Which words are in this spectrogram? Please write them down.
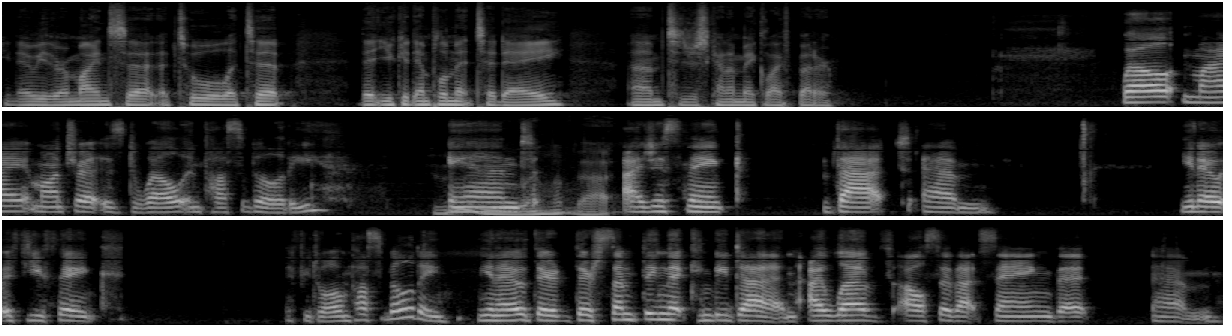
you know, either a mindset, a tool, a tip that you could implement today um, to just kind of make life better. Well, my mantra is dwell in possibility. And I love that. I just think that, um, you know, if you think, if you dwell in possibility, you know, there there's something that can be done. I love also that saying that um,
